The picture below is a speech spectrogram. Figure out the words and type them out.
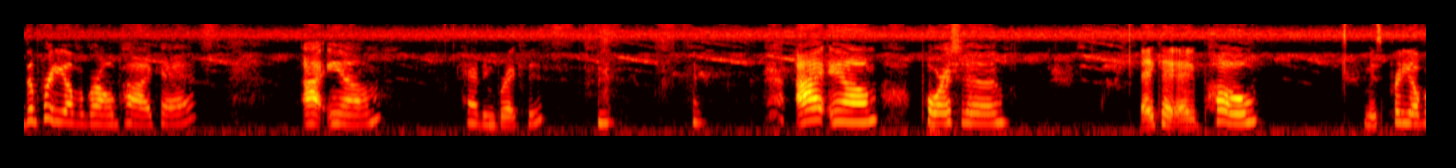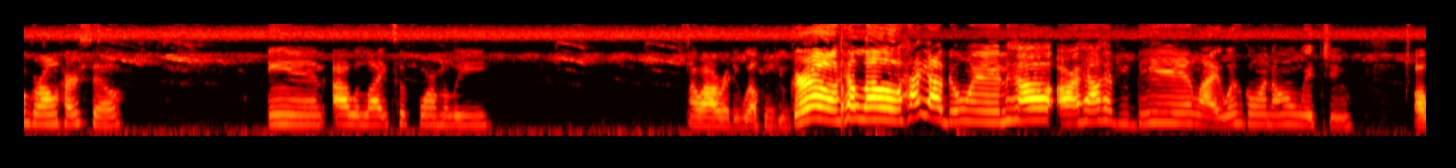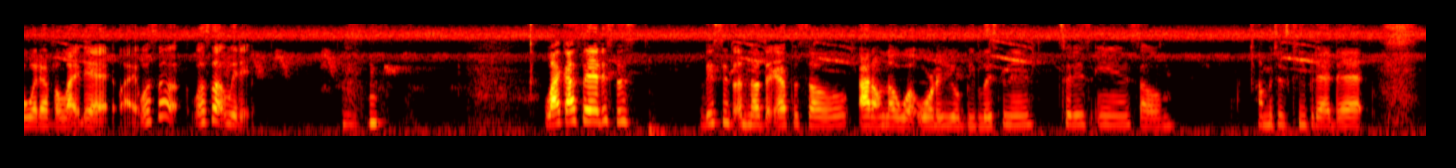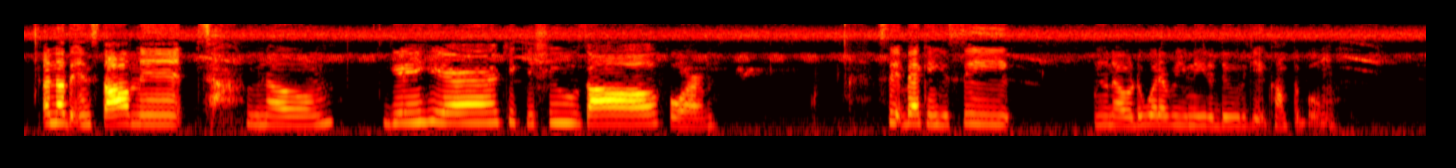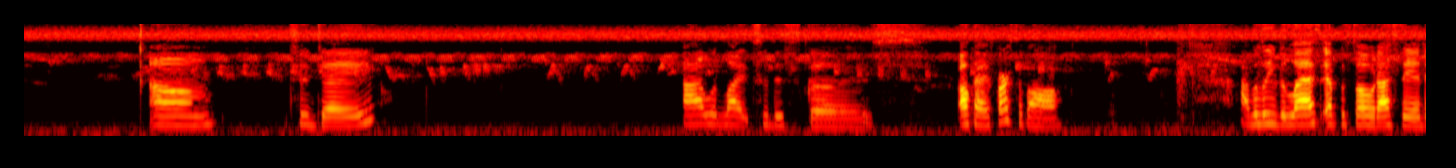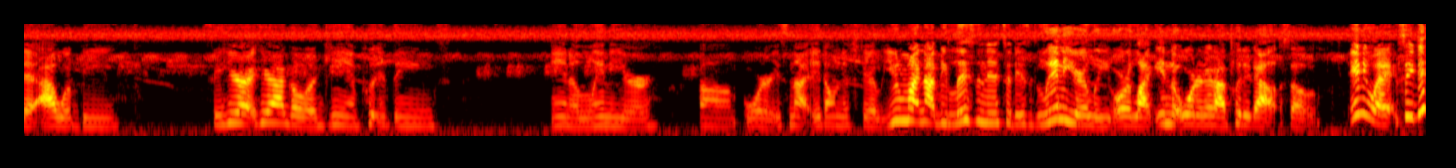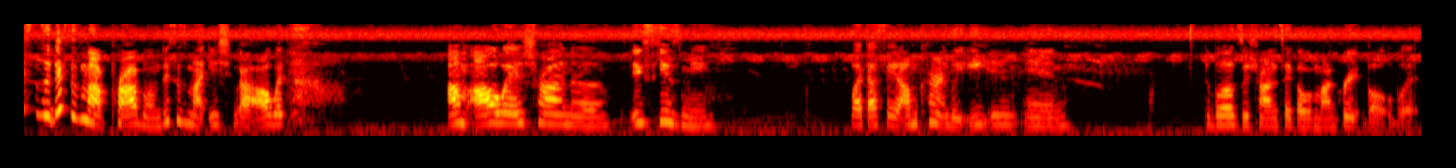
the Pretty Overgrown podcast. I am having breakfast. I am Portia, aka Poe, Miss Pretty Overgrown herself, and I would like to formally. Oh, I already welcomed you, girl. Hello, how y'all doing? How are? How have you been? Like, what's going on with you, or whatever like that? Like, what's up? What's up with it? like I said, this is this is another episode. I don't know what order you'll be listening to this in, so I'm gonna just keep it at that. Another installment, you know, get in here, kick your shoes off, or sit back in your seat, you know, do whatever you need to do to get comfortable. Um, today, I would like to discuss. Okay, first of all, I believe the last episode I said that I would be. See here, here I go again, putting things in a linear um, order. It's not. It don't necessarily. You might not be listening to this linearly or like in the order that I put it out. So anyway, see, this is this is my problem. This is my issue. I always. I'm always trying to. Excuse me. Like I said, I'm currently eating and the bugs are trying to take over my grit bowl, but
